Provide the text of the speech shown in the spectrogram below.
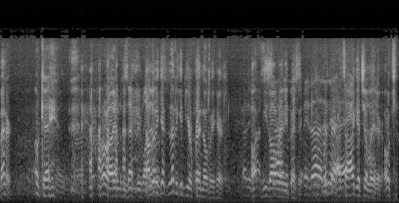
better. Okay. all right. Does everyone Now let me get let me get to your friend over here. Oh, he's already busy. There, didn't you? That's I'll get you later. Okay.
